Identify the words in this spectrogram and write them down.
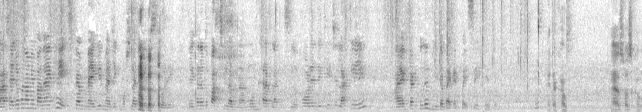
বাসায় যখন আমি বানায় খাই এক্সট্রা ম্যাগির ম্যাজিক মশলাটা ইউজ করি। এখানে তো পাচ্ছিলাম না মন খারাপ লাগছিল। পরে দেখি যে লাকিলি আরেকটা খুলে দুইটা প্যাকেট পাইছি এটা খাও হ্যাঁ সস খাব।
